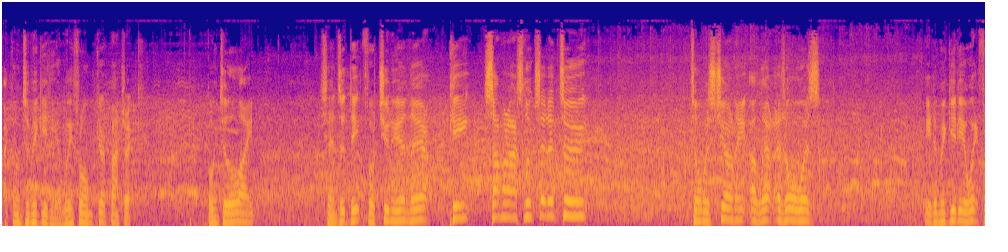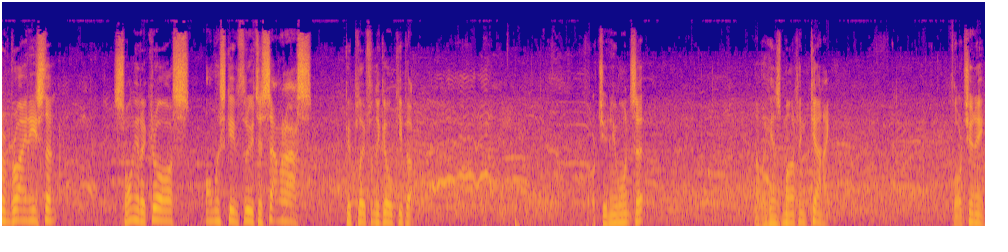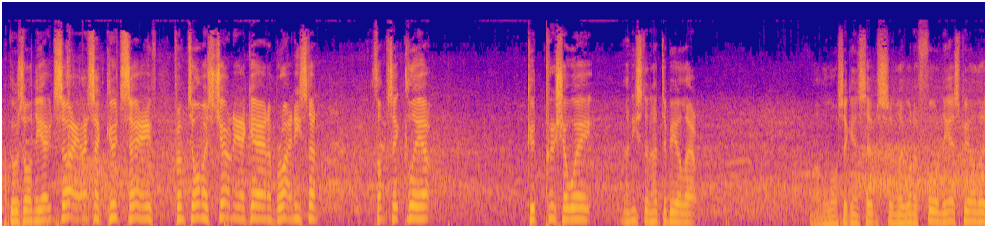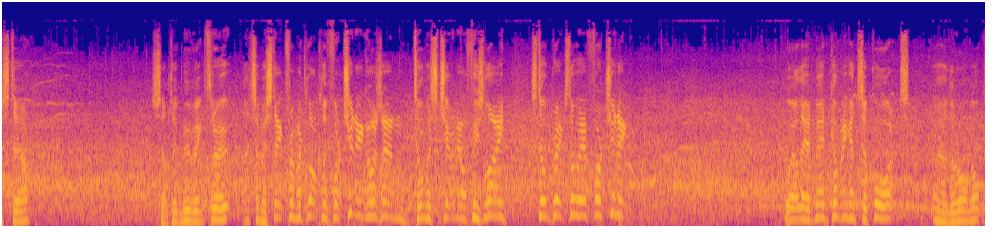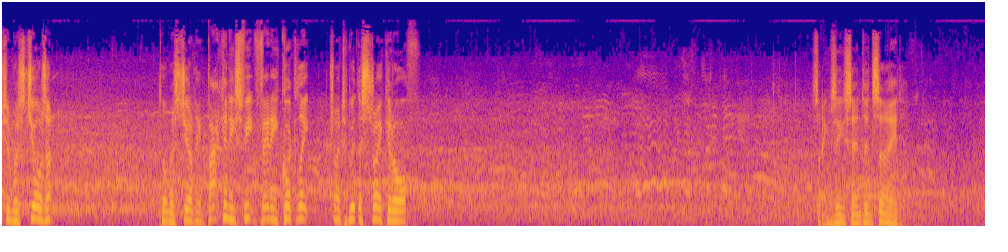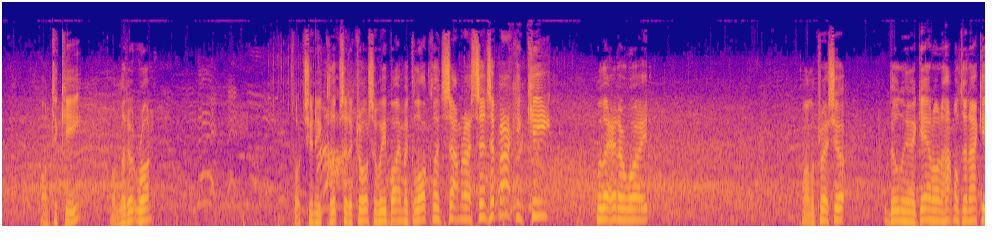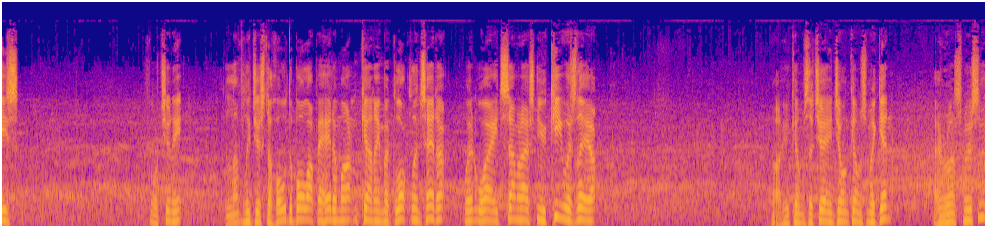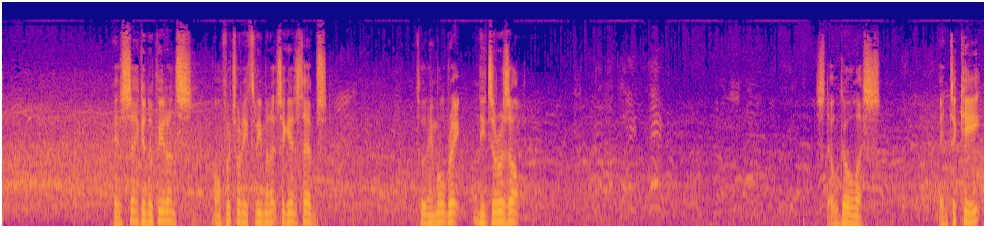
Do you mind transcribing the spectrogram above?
Back onto McGeady, away from Kirkpatrick. Going to the line. Sends it deep for Tunney in there. Key. Samaras looks at it too. Tomas Cerny alert as always. Aiden McGeady away from Brian Easton. Swung it across. Almost came through to Samaras. Good play from the goalkeeper. Fortuné wants it. Up against Martin Canning. Fortuné goes on the outside. That's a good save from Tomas Cerny again. And Brian Easton thumps it clear. Good push away. And Easton had to be alert. Well, the loss against Hibs, only one of four in the SPL this term. Celtic moving through. That's a mistake from McLaughlin. Fortuné goes in. Tomas Cerny off his line. Still breaks the way of Fortuné. Well, they had men coming in support, and the wrong option was chosen. Tomas Cerny back on his feet very quickly, trying to put the striker off. Zheng Zhi sent inside. On to Key. We'll let it run. Fortuné clips it across away by McLaughlin. Samaras sends it back and Key with a header wide. While the pressure building again on Hamilton Accies. Fortuné lovely just to hold the ball up ahead of Martin Canning. McLaughlin's header went wide. Samaras knew Key was there. Well, here comes the change. On comes McGinn and Rasmussen. His second appearance on for 23 minutes against Hibs. Tony Mowbray needs a result. Still goalless. Into Key.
